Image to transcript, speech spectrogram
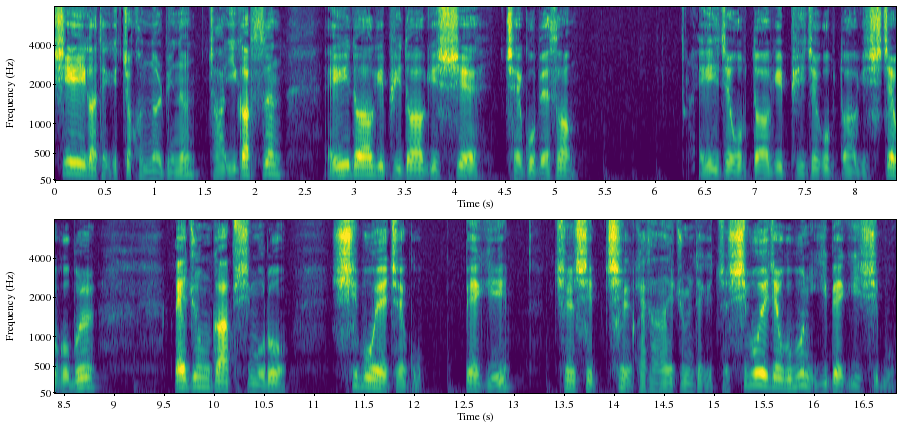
CA가 되겠죠. 건널비는. 자, 이 값은 A 더하기 B 더하기 C의 제곱에서 A제곱 더하기 B제곱 더하기 C제곱을 빼준 값이므로 15의 제곱 빼기 77 계산해 주면 되겠죠. 15의 제곱은 225.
